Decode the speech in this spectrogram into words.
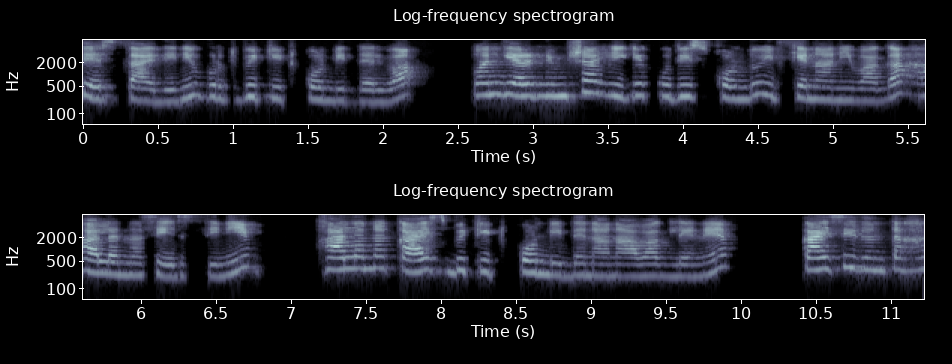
ಸೇರಿಸ್ತಾ ಇದ್ದೀನಿ. ಹುರಿದ್ಬಿಟ್ಟು ಇಟ್ಕೊಂಡಿದ್ದಲ್ವಾ? ಒಂದ್ ಎರಡ್ ನಿಮಿಷ ಹೀಗೆ ಕುದಿಸ್ಕೊಂಡು ಇದಕ್ಕೆ ನಾನು ಇವಾಗ ಹಾಲನ್ನ ಸೇರಿಸ್ತೀನಿ. ಹಾಲನ್ನ ಕಾಯಿಸ್ಬಿಟ್ಟು ಇಟ್ಕೊಂಡಿದ್ದೆ ನಾನು ಆವಾಗ್ಲೇನೆ. ಕಾಯಿಸಿದಂತಹ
